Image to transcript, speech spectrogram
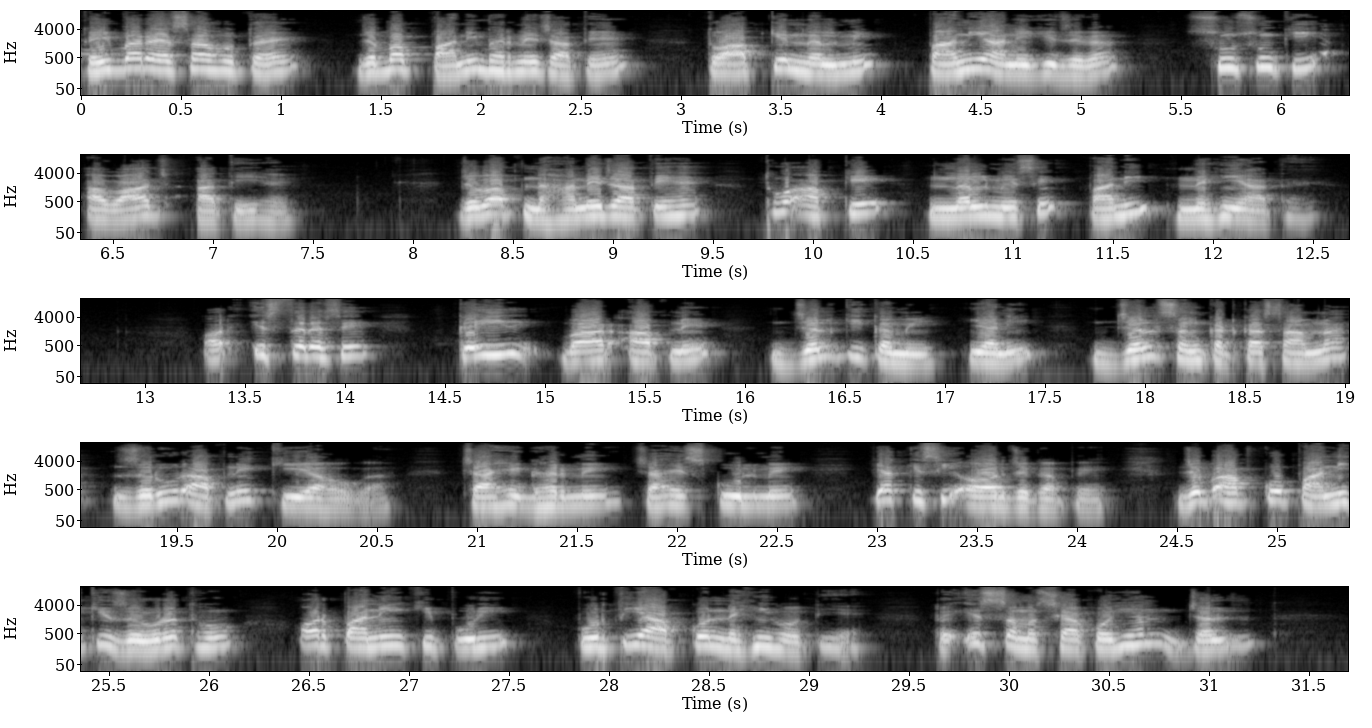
कई बार ऐसा होता है, जब आप पानी भरने जाते हैं तो आपके नल में पानी आने की जगह सूसू की आवाज़ आती है। जब आप नहाने जाते हैं तो आपके नल में से पानी नहीं आता है। और इस तरह से कई बार आपने जल की कमी, यानी जल संकट का सामना ज़रूर आपने किया होगा, चाहे घर में, चाहे स्कूल में, या किसी और जगह पे। जब आपको पानी की ज़रूरत हो, और पानी की पूरी पूर्ति आपको नहीं होती है तो इस समस्या को ही हम जल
